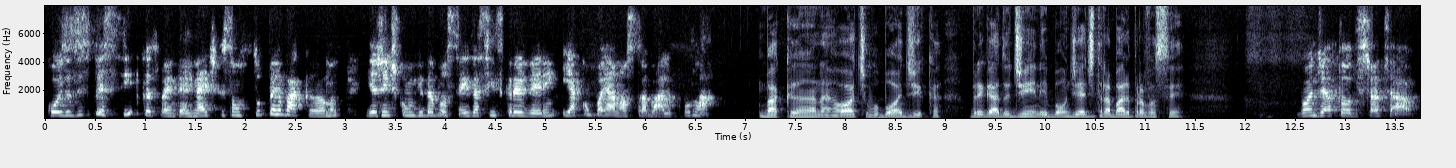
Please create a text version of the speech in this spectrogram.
coisas específicas para a internet que são super bacanas e a gente convida vocês a se inscreverem e acompanhar nosso trabalho por lá. Bacana, ótimo, boa dica. Obrigado, Dini. Bom dia de trabalho para você. Bom dia a todos. Tchau, tchau.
